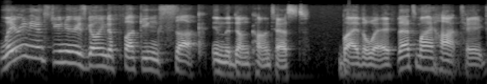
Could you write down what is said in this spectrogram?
Larry Nance Jr. is going to fucking suck in the dunk contest. By the way, that's my hot take.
